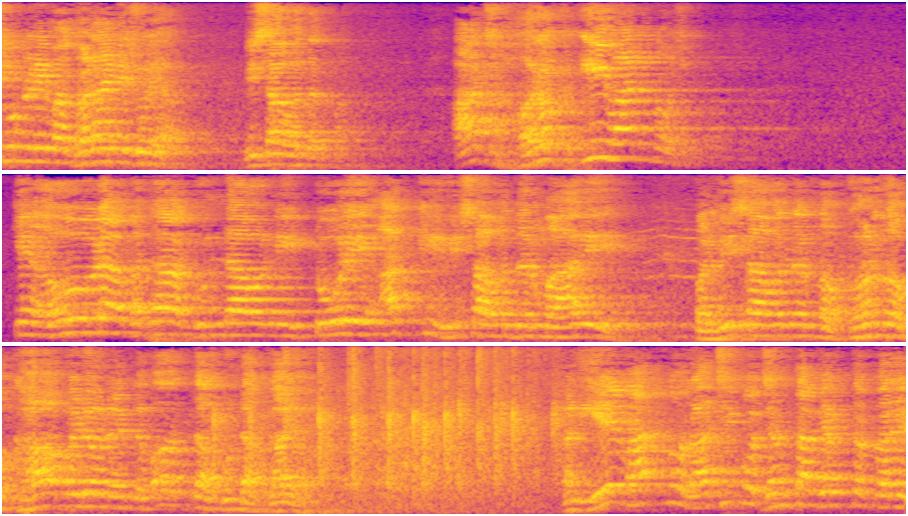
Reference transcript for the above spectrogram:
ચૂંટણીમાં ઘણાને જોયા વિસાવદરમાં. આજ હરખ ઈ વાતનો છે કે અવડા બધા ગુંડાઓની ટોળી આખી વિસાવદરમાં આવી પણ વિસાવદરનો ઘણનો ઘા પડ્યો ને એટલે બધા ગુંડા ગાયબ અને એ વાતનો રાજીપો જનતા વ્યક્ત કરે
